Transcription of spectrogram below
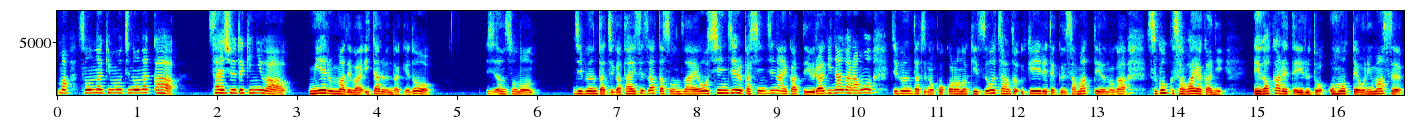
まあそんな気持ちの中、最終的には見えるまでは至るんだけど、その自分たちが大切だった存在を信じるか信じないかって揺らぎながらも自分たちの心の傷をちゃんと受け入れていく様っていうのがすごく爽やかに描かれていると思っております。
